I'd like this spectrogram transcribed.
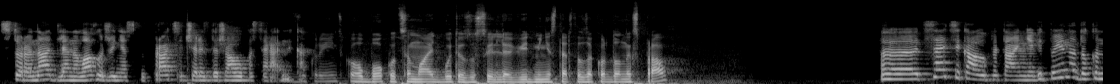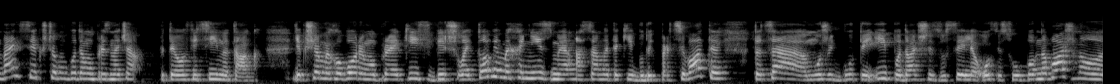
сторона для налагодження співпраці через державу З посередника. українського боку це мають бути зусилля від Міністерства закордонних справ. Е, Це цікаве питання. Відповідно до конвенції, якщо ми будемо призначати офіційно так. Якщо ми говоримо про якісь більш лайтові механізми, а саме такі будуть працювати, то це можуть бути і подальші зусилля офісу уповноваженого,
